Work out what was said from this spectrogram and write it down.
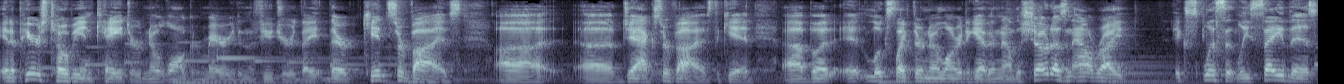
It appears Toby and Kate are no longer married in the future. They their kid survives. Uh, uh, Jack survives the kid, uh, but it looks like they're no longer together now. The show doesn't outright explicitly say this,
